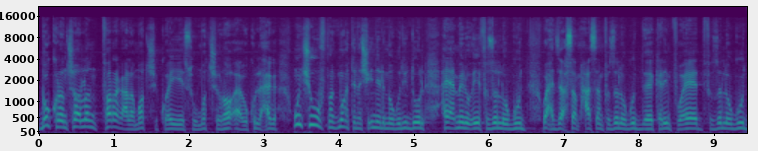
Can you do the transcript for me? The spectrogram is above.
بكرة إن شاء الله نتفرج على ماتش كويس وماتش رائع وكل حاجة ونشوف مجموعة الناشئين اللي موجودين دول هيعملوا إيه في ظل وجود واحد زي حسام حسن في ظل وجود كريم فؤاد في ظل وجود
